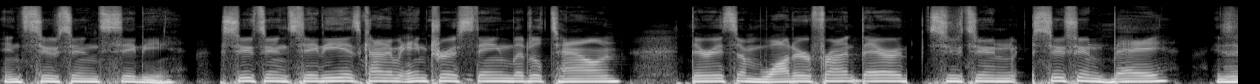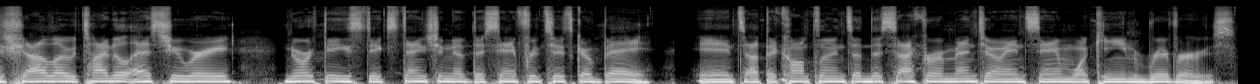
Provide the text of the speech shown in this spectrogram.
in Suisun City. Suisun City is kind of interesting little town. There is some waterfront there. Suisun Suisun Bay is a shallow tidal estuary northeast extension of the San Francisco Bay. It's at the confluence of the Sacramento and San Joaquin rivers.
